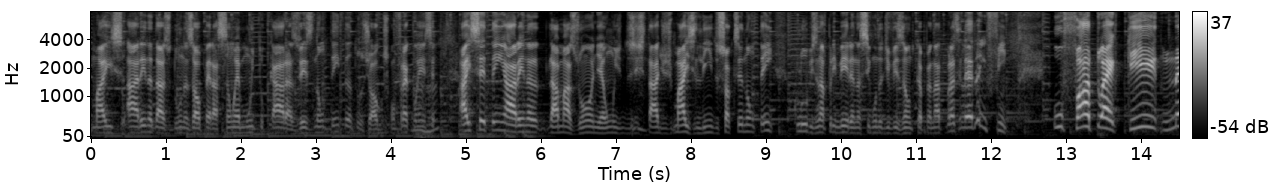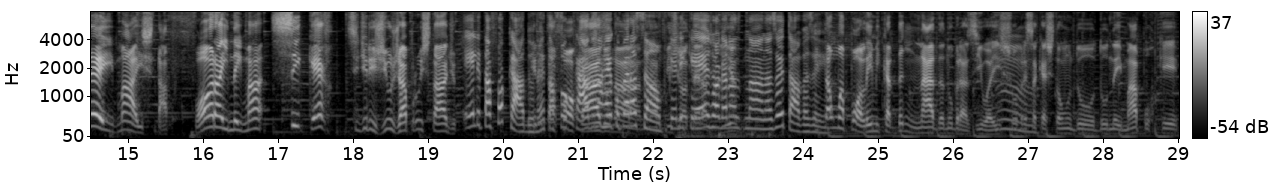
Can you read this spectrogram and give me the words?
mas a Arena das Dunas, a operação é muito cara, às vezes não tem tantos jogos com frequência. Uhum. Aí você tem a Arena da Amazônia, um dos estádios mais lindos, só que você não tem clubes na primeira na segunda divisão do Campeonato Brasileiro, enfim. O fato é que Neymar está fora e Neymar sequer se dirigiu já para o estádio. Ele tá focado, Ele né? tá Tá, focado, focado na na- recuperação, na porque ele quer jogar nas, na- nas oitavas aí. Tá uma polêmica danada no Brasil aí Hum. sobre essa questão do, do Neymar, porque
